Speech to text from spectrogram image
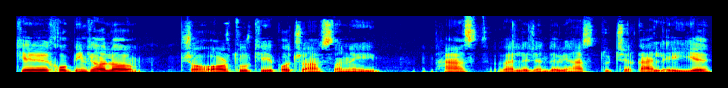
که خب اینکه حالا شاه آرتور که یه پادشاه افسانه‌ای هست و لژندری هست تو چه قلعه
